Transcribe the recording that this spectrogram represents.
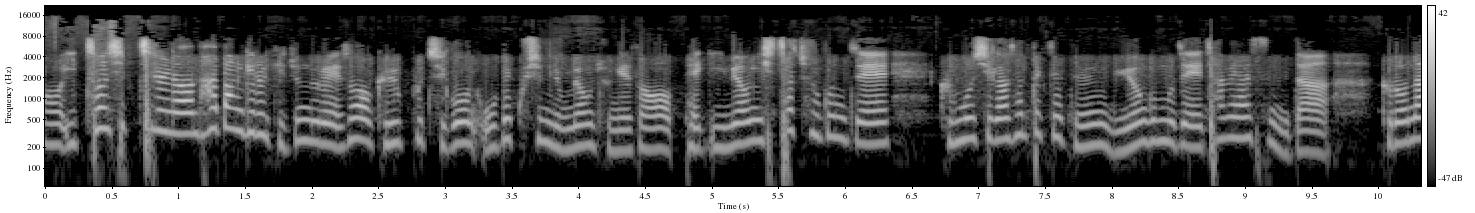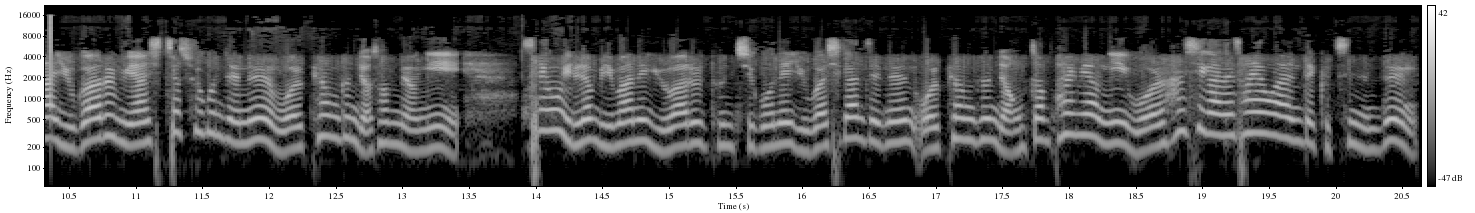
어, 2017년 하반기를 기준으로 해서 교육부 직원 596명 중에서 102명이 시차 출근제 근무시간 선택제 등 유연근무제에 참여했습니다. 그러나 육아를 위한 시차 출근제는 월 평균 6명이 생후 1년 미만의 유아를 둔 직원의 육아 시간제는 월 평균 0.8명이 월 1시간을 사용하는 데 그치는 등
